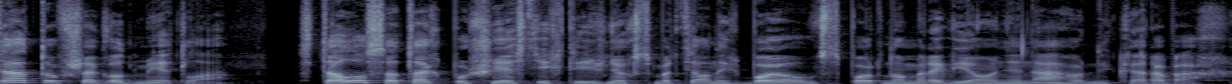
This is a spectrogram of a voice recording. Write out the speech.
Táto však odmietla. Stalo sa tak po šiestich týždňoch smrteľných bojov v spornom regióne Náhorný Karabach.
